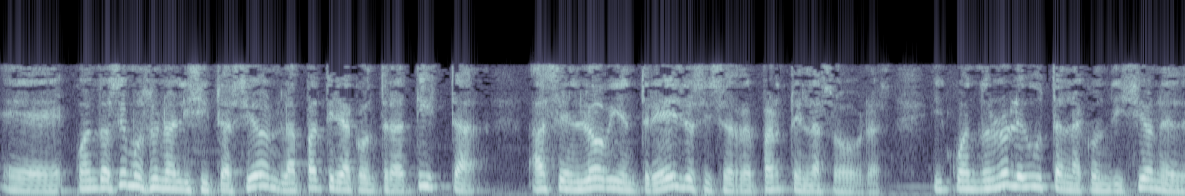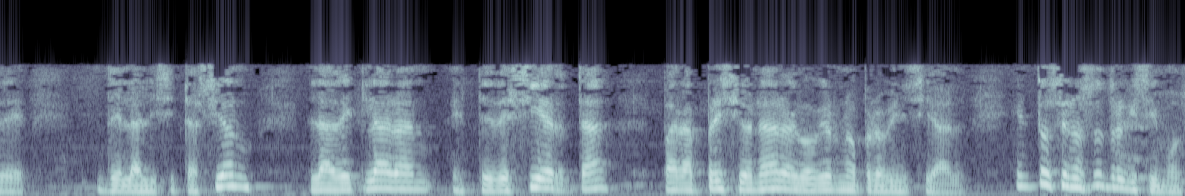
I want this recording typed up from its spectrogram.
eh, cuando hacemos una licitación, la patria contratista hacen lobby entre ellos y se reparten las obras. Y cuando no le gustan las condiciones de, de la licitación, la declaran este, desierta para presionar al gobierno provincial. Entonces nosotros qué hicimos?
